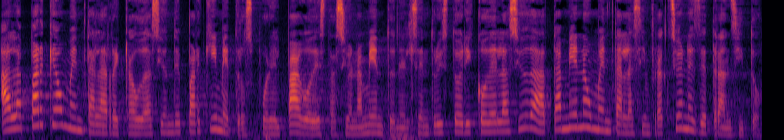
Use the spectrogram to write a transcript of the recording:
A la par que aumenta la recaudación de parquímetros por el pago de estacionamiento en el centro histórico de la ciudad, también aumentan las infracciones de tránsito.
